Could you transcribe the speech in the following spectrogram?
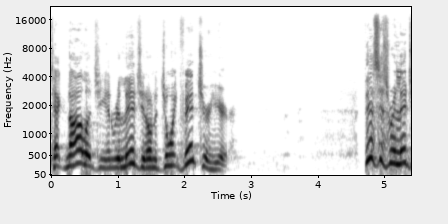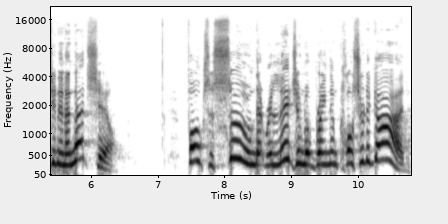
Technology and religion on a joint venture here. This is religion in a nutshell. Folks assume that religion will bring them closer to God.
